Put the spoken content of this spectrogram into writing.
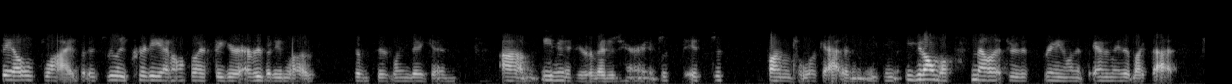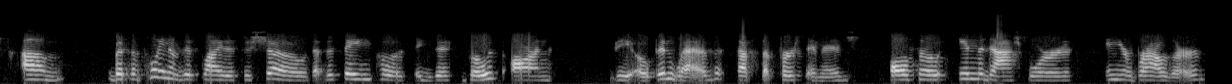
sales slide, but it's really pretty and also I figure everybody loves some sizzling bacon, um, even if you're a vegetarian. It just, it's just fun to look at, and you can you can almost smell it through the screen when it's animated like that. Um, but the point of this slide is to show that the same post exists both on the open web, that's the first image, also in the dashboard, in your browser,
